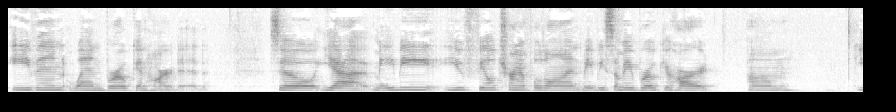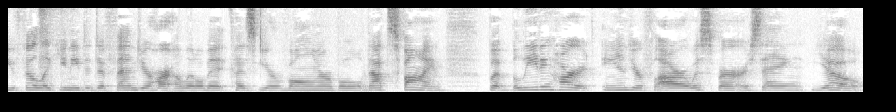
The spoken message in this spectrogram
even when brokenhearted. So, yeah, maybe you feel trampled on, maybe somebody broke your heart. Um, you feel like you need to defend your heart a little bit because you're vulnerable. That's fine. But Bleeding Heart and your flower whisper are saying, yo,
